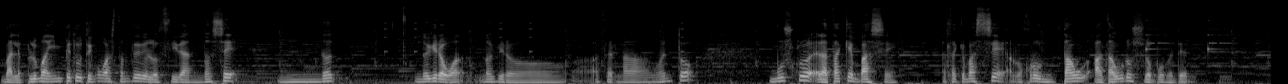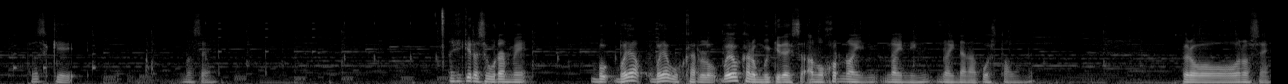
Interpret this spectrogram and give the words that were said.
Vale, pluma ímpetu, tengo bastante velocidad. No sé... No, no quiero, no quiero hacer nada de momento. Músculo, el ataque base. Ataque base, a lo mejor un tau a Tauro se lo puedo meter. Es que... No sé. Es que quiero asegurarme... Voy a, voy a buscarlo. Voy a buscar un Wikidex. A lo mejor no hay, no hay, no hay nada puesto aún, Pero no sé.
